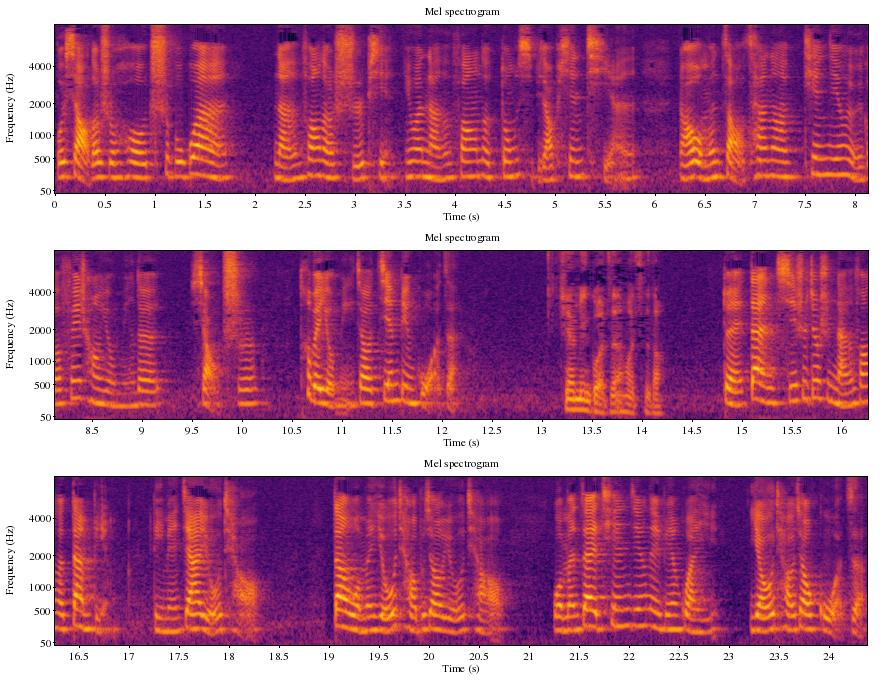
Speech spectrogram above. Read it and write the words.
我小的时候吃不惯南方的食品，因为南方的东西比较偏甜。然后我们早餐呢，天津有一个非常有名的小吃，特别有名，叫煎饼果子。煎饼果子我知道，对，但其实就是南方的蛋饼，里面加油条，但我们油条不叫油条，我们在天津那边管油条叫果子。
